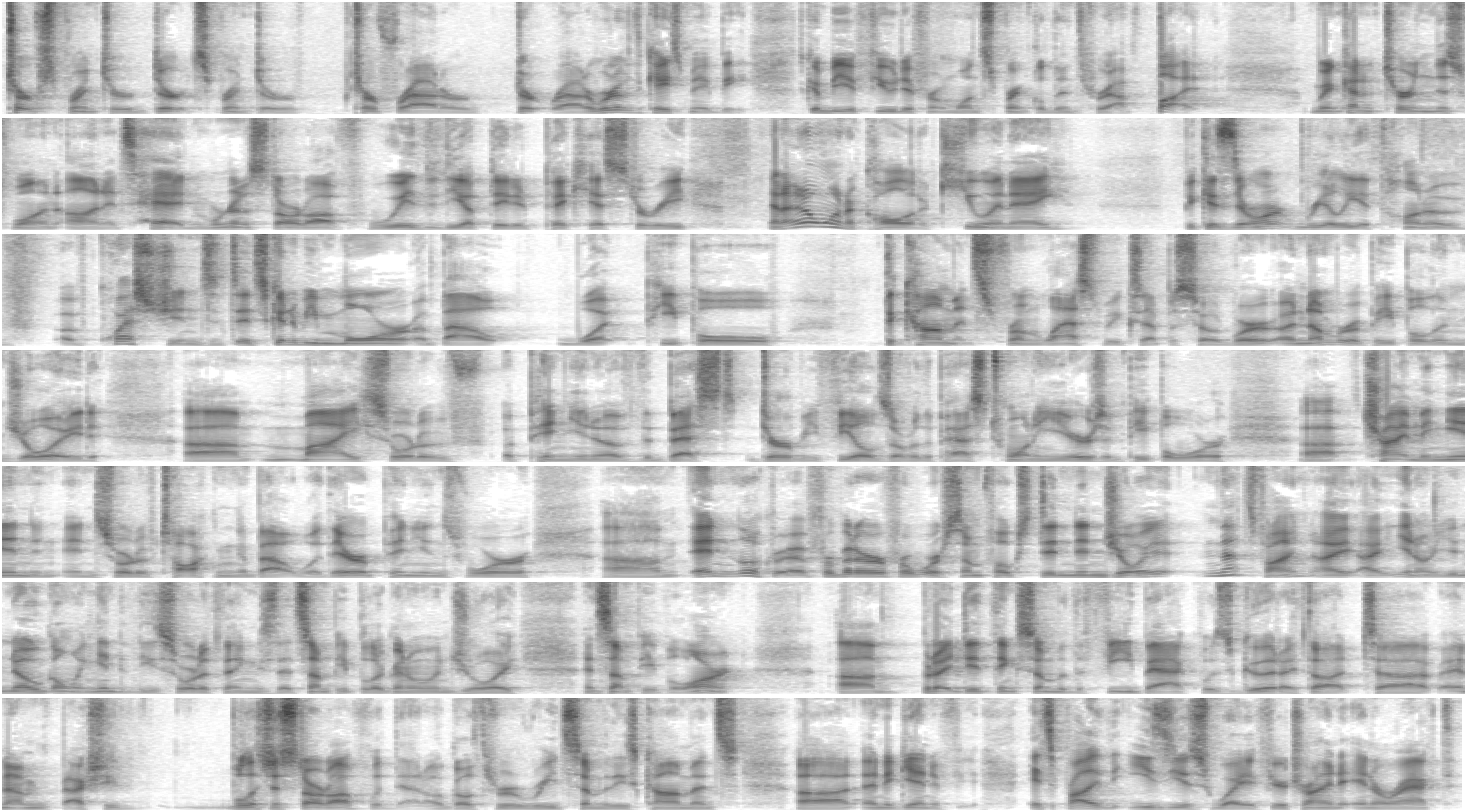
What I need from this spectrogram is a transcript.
turf sprinter, dirt sprinter, turf router, dirt router, whatever the case may be. It's going to be a few different ones sprinkled in throughout, but. I'm going to kind of turn this one on its head, and we're going to start off with the updated pick history. And I don't want to call it a Q&A because there aren't really a ton of, of questions. It's, it's going to be more about what people the comments from last week's episode, where a number of people enjoyed um, my sort of opinion of the best Derby fields over the past 20 years, and people were uh, chiming in and, and, sort of talking about what their opinions were. Um, and look, for better or for worse, some folks didn't enjoy it, and that's fine. I, I, you know, you know, going into these sort of things that some people are going to enjoy and some people aren't. Um, but I did think some of the feedback was good. I thought, uh, and I'm actually well, let's just start off with that. I'll go through, read some of these comments, uh, and again, if it's probably the easiest way if you're trying to interact.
